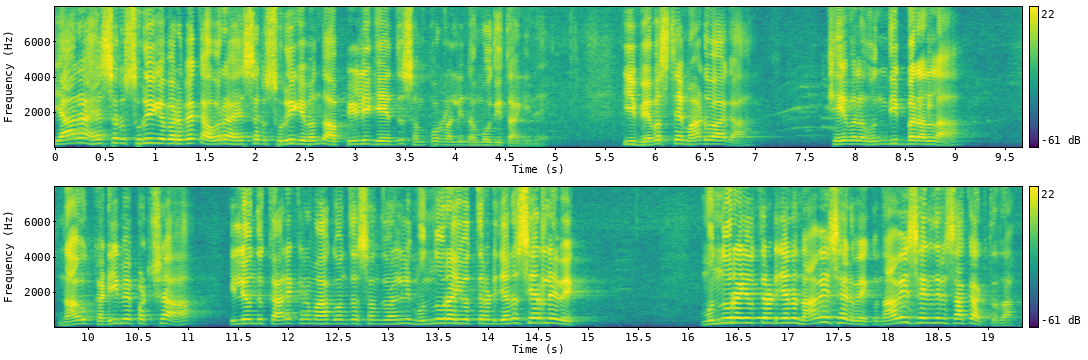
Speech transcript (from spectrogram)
ಯಾರ ಹೆಸರು ಸುರುವಿಗೆ ಬರಬೇಕು, ಅವರ ಹೆಸರು ಸುರುವಿಗೆ ಬಂದು ಆ ಪೀಳಿಗೆಯದ್ದು ಸಂಪೂರ್ಣ ಅಲ್ಲಿ ನಮೂದಿತಾಗಿದೆ. ಈ ವ್ಯವಸ್ಥೆ ಮಾಡುವಾಗ ಕೇವಲ ಒಂದಿಬ್ಬರಲ್ಲ, ನಾವು ಕಡಿಮೆ ಪಕ್ಷ, ಇಲ್ಲಿ ಒಂದು ಕಾರ್ಯಕ್ರಮ ಆಗುವಂಥ ಸಂದರ್ಭದಲ್ಲಿ ಮುನ್ನೂರೈವತ್ತೆರಡು ಜನ ಸೇರಲೇಬೇಕು. ಮುನ್ನೂರೈವತ್ತೆರಡು ಜನ ನಾವೇ ಸೇರಬೇಕು, ನಾವೇ ಸೇರಿದರೆ ಸಾಕಾಗ್ತದ?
